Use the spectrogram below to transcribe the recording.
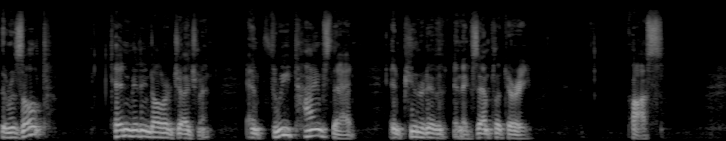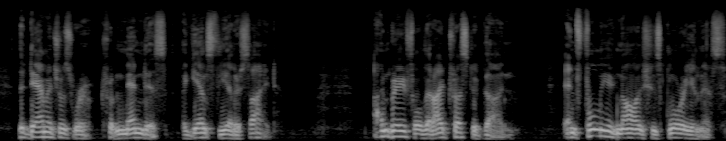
The result $10 million judgment, and three times that in punitive and exemplary costs. The damages were tremendous against the other side. I'm grateful that I trusted God and fully acknowledge His glory in this.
